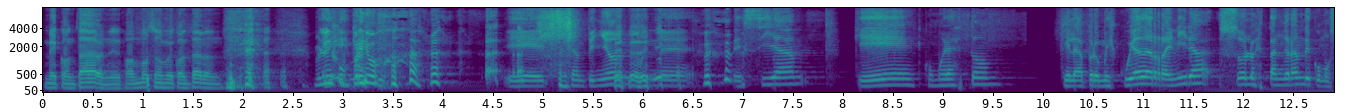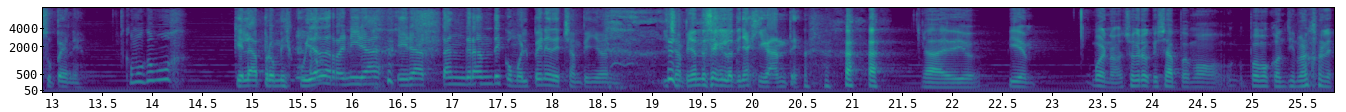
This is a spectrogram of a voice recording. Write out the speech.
me contaron, el famoso me contaron. Me lo dijo un primo. Eh, Champiñón eh, decía que, ¿cómo era esto? Que la promiscuidad de Renira solo es tan grande como su pene. ¿Cómo, cómo? Que la promiscuidad de Renira era tan grande como el pene de Champiñón. Y Champiñón decía que lo tenía gigante. Ay, Dios. Bien. Bueno, yo creo que ya podemos, podemos continuar con el,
